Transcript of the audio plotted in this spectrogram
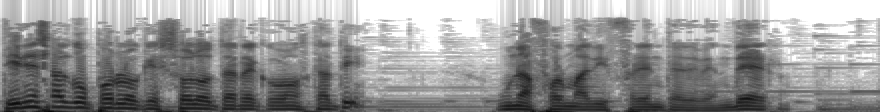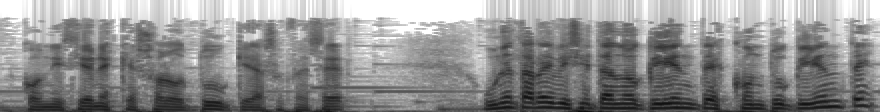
¿Tienes algo por lo que solo te reconozca a ti? ¿Una forma diferente de vender? ¿Condiciones que solo tú quieras ofrecer? ¿Una tarde visitando clientes con tu cliente?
